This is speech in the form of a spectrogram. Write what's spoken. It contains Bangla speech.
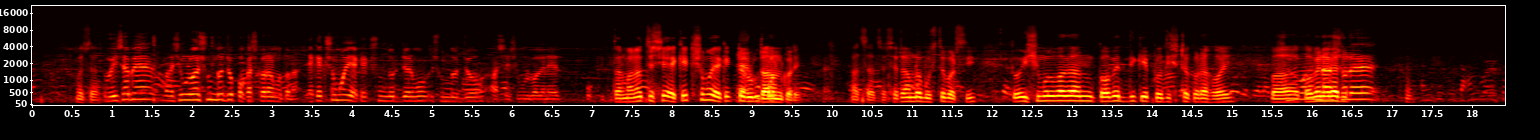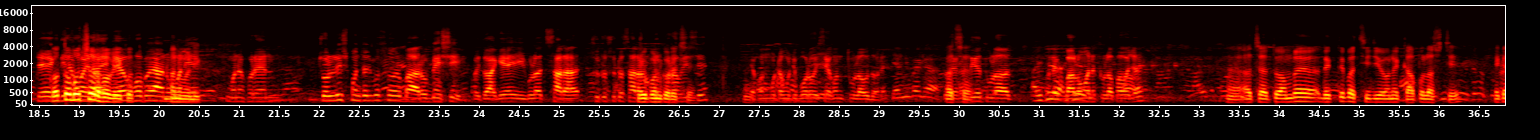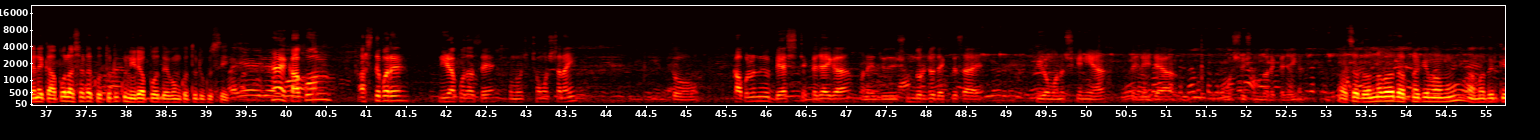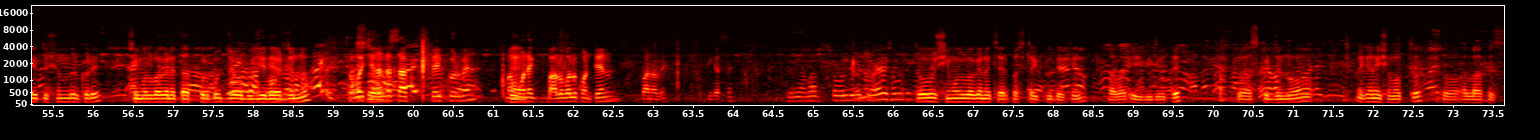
আচ্ছা। তো হিসাবে মানে শিমুল বাগানের সৌন্দর্য প্রকাশ করার মতো না। এক এক সময় এক এক সৌন্দর্যের সৌন্দর্য আসে শিমুল বাগানের প্রকৃতি তার মানে হচ্ছে সে এক এক সময় এক একটা হ্যাঁ, রূপ ধারণ করে। আচ্ছা আচ্ছা সেটা আমরা বুঝতে পারছি। তো এই শিমুল বাগান কবের দিকে প্রতিষ্ঠা করা হয় বা কবে নাগাদ কত বছর হবে? আনুমানিক? মনে করেন চল্লিশ পঞ্চাশ বছর বা আরও বেশি। হয়তো আগে এইগুলা সারা ছোট ছোট সারা রোপণ করা করেছে। এখন মোটামুটি বড় হয়েছে এখন তুলাও ধরে। তো আচ্ছা। এখান থেকে তুলা অনেক ভালো মানে তুলা পাওয়া যায়। হ্যাঁ, আচ্ছা তো আমরা দেখতে পাচ্ছি যে অনেক কাপল আসছে। এখানে কাপল আসাটা কতটুকু নিরাপদ এবং কতটুকু সেফ হ্যাঁ কাপল আসতে পারে নিরাপদ আছে কোনো সমস্যা নাই। তো জন্য বেস্ট একটা জায়গা। মানে যদি সৌন্দর্য দেখতে চায় প্রিয় মানুষকে নিয়ে তাহলে এটা অবশ্যই সুন্দর একটা জায়গা। আচ্ছা ধন্যবাদ আপনাকে মামু। আমাদেরকে এত সুন্দর করে শিমুল বাগানের তাৎপর্য বুঝিয়ে দেওয়ার জন্য। সবাই চ্যানেলটা সাবস্ক্রাইব করবেন। মামু হ্যাঁ। অনেক ভালো ভালো কন্টেন্ট বানাবে। ঠিক আছে? তো শিমল বাগানের চারপাশটা একটু দেখেন আবার এই ভিডিওতে। তো আজকের জন্য এখানেই সমাপ্ত। তো আল্লাহ হাফেজ।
